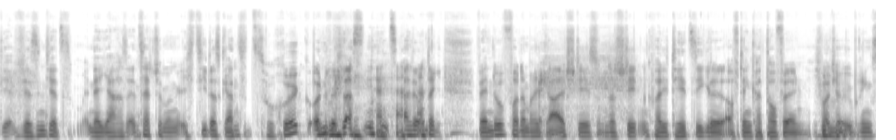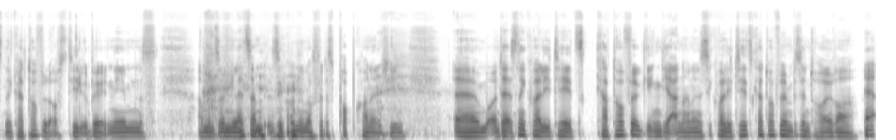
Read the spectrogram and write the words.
wir sind jetzt in der Jahresendzeitstimmung. Ich ziehe das Ganze zurück und wir lassen uns alle untergehen. Wenn du vor dem Regal stehst und da steht ein Qualitätssiegel auf den Kartoffeln. Ich wollte ja übrigens eine Kartoffel aufs Titelbild nehmen. Das haben wir uns in letzter Sekunde noch für das Popcorn entschieden. Ähm, und da ist eine Qualitätskartoffel gegen die anderen. Dann ist die Qualitätskartoffel ein bisschen teurer. Ja.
